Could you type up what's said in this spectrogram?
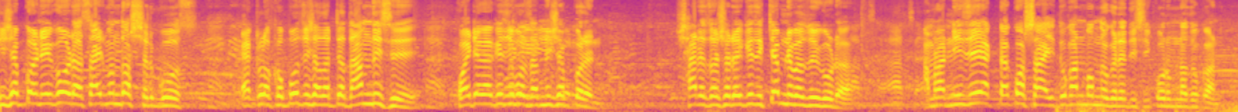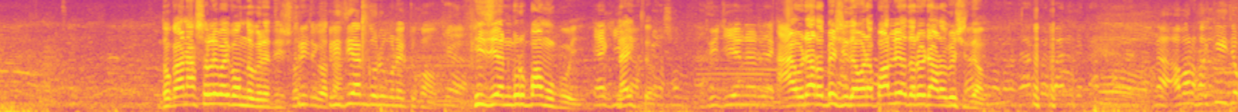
হিসাব করেন এই গরুটা সাইড মন দশের গোস। এক লক্ষ পঁচিশ হাজার টাকা দাম দিছে। কয় টাকা কেজি পড়ছে আপনি হিসাব করেন? সাড়ে ছয়শো টাকা কেজি কেমনে বাজু এই গরুটা? আচ্ছা আমরা নিজে একটা কষাই দোকান বন্ধ করে দিছি করুম না দোকান। দোকান আসলে ভাই বন্ধ করে দিছি সত্যি কথা। ফ্রিজিয়ান গরু মনে একটু কম। ফিজিয়ান গরু পামু কই? নাই তো? আর ওটা আরও বেশি দাম ওটা পারলিও ধর ওইটা আরও বেশি দাম। না আবার হয় কি যে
